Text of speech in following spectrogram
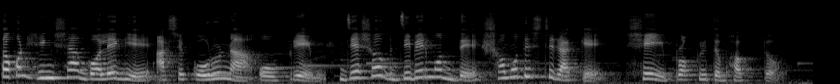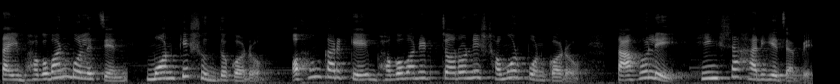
তখন হিংসা গলে গিয়ে আসে করুণা ও প্রেম। যেসব জীবের মধ্যে সমদৃষ্টি রাখে, সেই প্রকৃত ভক্ত। তাই ভগবান বলেছেন, মনকে শুদ্ধ করো, অহংকারকে ভগবানের চরণে সমর্পণ করো, তাহলেই হিংসা হারিয়ে যাবে।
